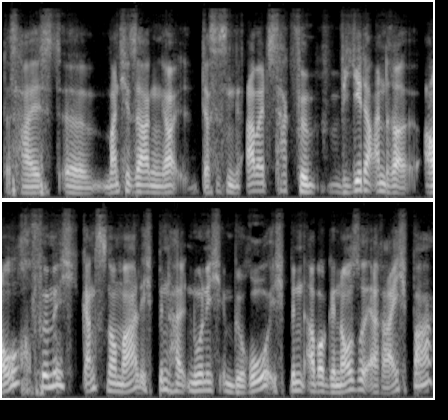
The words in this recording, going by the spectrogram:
Das heißt, äh, manche sagen, ja, das ist ein Arbeitstag für wie jeder andere auch für mich, ganz normal. Ich bin halt nur nicht im Büro, ich bin aber genauso erreichbar.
